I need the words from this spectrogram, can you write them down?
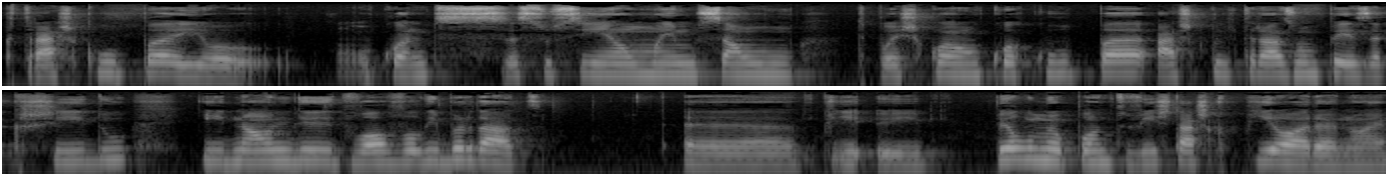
que traz culpa e eu, quando se associa uma emoção depois com, com a culpa, acho que lhe traz um peso acrescido e não lhe devolve a liberdade. Uh, e, e, pelo meu ponto de vista, acho que piora, não é?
